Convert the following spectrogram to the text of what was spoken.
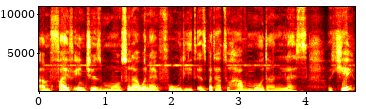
um, 5 inches more so that when I fold it it's better to have more than less okay?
